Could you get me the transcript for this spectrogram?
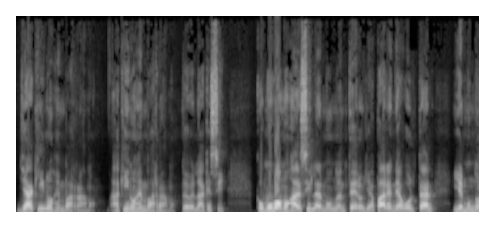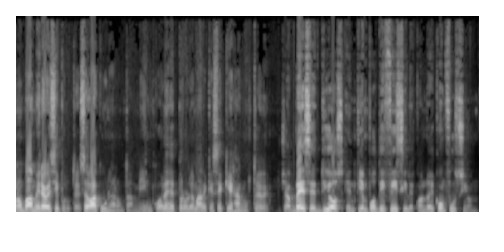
ya aquí nos embarramos. Aquí nos embarramos, de verdad que sí. ¿Cómo vamos a decirle al mundo entero ya paren de abortar y el mundo nos va a mirar a ver si por ustedes se vacunaron también? ¿Cuál es el problema de qué se quejan ustedes? Muchas veces Dios en tiempos difíciles, cuando hay confusión,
